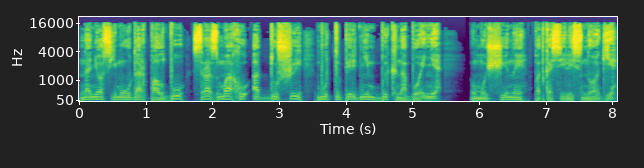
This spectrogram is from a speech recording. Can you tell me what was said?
нанес ему удар по лбу с размаху от души, будто перед ним бык на бойне. У мужчины подкосились ноги.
